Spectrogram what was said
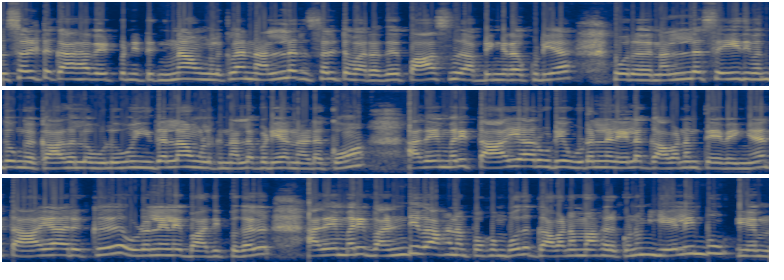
ரிசல்ட்டுக்காக வெயிட் பண்ணிட்டு இருக்கீங்கன்னா அவங்களுக்குலாம் நல்ல ரிசல்ட் வர்றது பாஸ் அப்படிங்கிற கூடிய ஒரு நல்ல செய்தி வந்து உங்கள் காதில் உழுவும். இதெல்லாம் உங்களுக்கு நல்லபடியாக நடக்கும். அதே மாதிரி தாயாருடைய உடல்நிலையில் கவனம் தேவைங்க. தாயாருக்கு உடல்நிலை பாதிப்புகள். அதே மாதிரி வண்டி வாகனம் போகும்போது கவனமாக இருக்கணும். எலும்பும் எம்,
